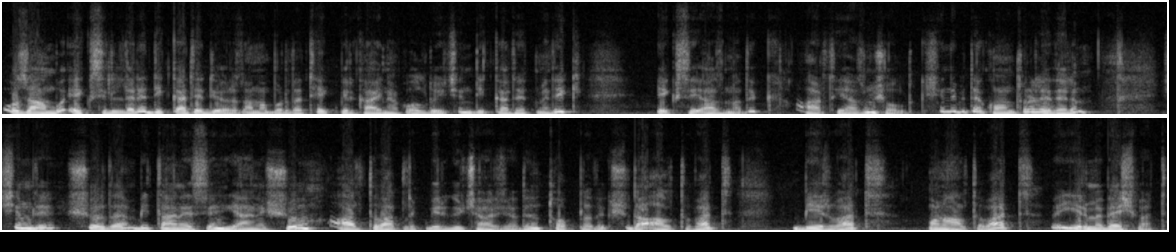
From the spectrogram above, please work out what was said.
o zaman bu eksililere dikkat ediyoruz. Ama burada tek bir kaynak olduğu için dikkat etmedik. Eksi yazmadık, artı yazmış olduk. Şimdi bir de kontrol edelim. Şimdi şurada bir tanesi yani şu 6 wattlık bir güç harcadı. Topladık. Şu da 6 watt, 1 watt, 16 watt ve 25 watt.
